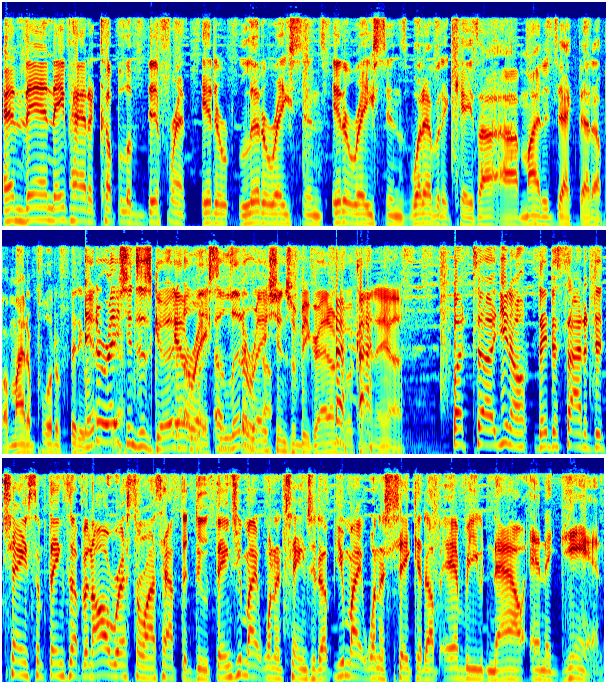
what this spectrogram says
And then they've had a couple of different iterations, iterations, whatever the case. I, I might have jacked that up. I might have pulled a fitty. right. Iterations is good. Iterations. Alliterations would be great. I don't know what kind of, yeah. But uh, you know, they decided to change some things up, and all restaurants have to do things. You might want to change it up. You might want to shake it up every now and again.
